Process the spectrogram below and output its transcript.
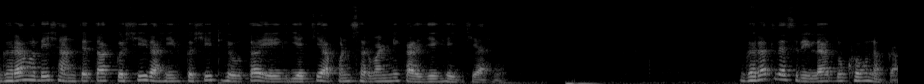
घरामध्ये शांतता कशी राहील कशी ठेवता येईल याची आपण सर्वांनी काळजी घ्यायची आहे. घरातल्या स्त्रीला दुखवू नका.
